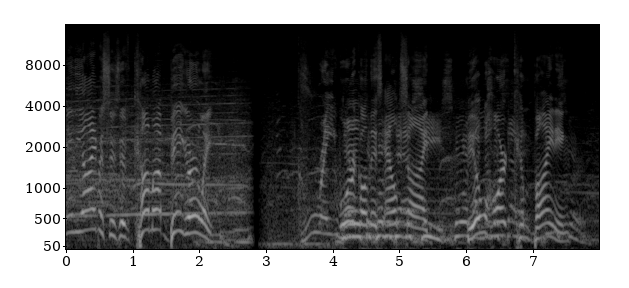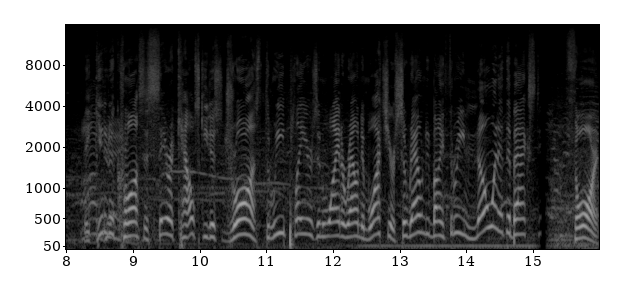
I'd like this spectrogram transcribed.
and the Ibises have come up big early. Great work on this outside. Billhardt combining. They get it across as Sierakowski just draws three players in white around him. Watch here, surrounded by three, no one at the back. Thorn.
